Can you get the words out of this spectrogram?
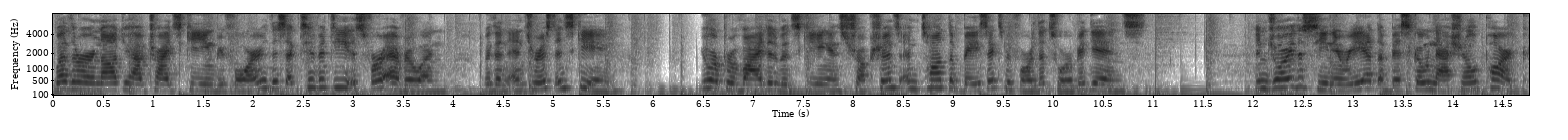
Whether or not you have tried skiing before, this activity is for everyone with an interest in skiing. You are provided with skiing instructions and taught the basics before the tour begins. Enjoy the scenery at Abisko National Park.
